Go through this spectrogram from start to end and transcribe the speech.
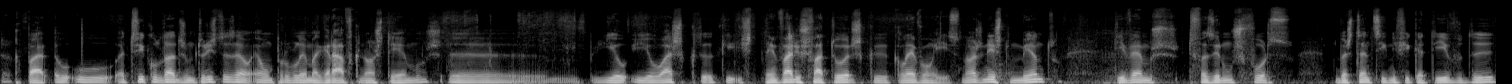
Repare, o, a dificuldade dos motoristas é, é, um problema grave que nós temos uh, e eu, eu, acho que, que, isto tem vários fatores que, que, levam a isso. Nós, neste momento, tivemos de fazer um esforço bastante significativo de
